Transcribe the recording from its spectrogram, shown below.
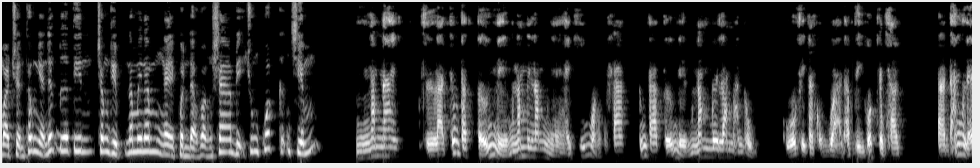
mà truyền thông nhà nước đưa tin trong dịp 50 năm ngày quần đảo Hoàng Sa bị Trung Quốc cưỡng chiếm. Năm nay là chúng ta tưởng niệm 50 năm ngày hải chiến Hoàng Sa, chúng ta tưởng niệm 55 anh hùng của Việt Nam Cộng Hòa đã bị quốc trong sân. À, đáng lẽ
